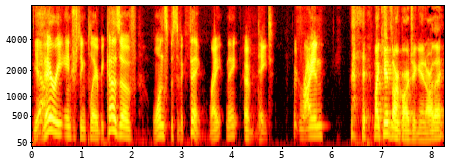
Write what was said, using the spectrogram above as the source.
Yeah. Very interesting player because of one specific thing, right? Nate, uh, Nate, Ryan. My kids aren't barging in, are they?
